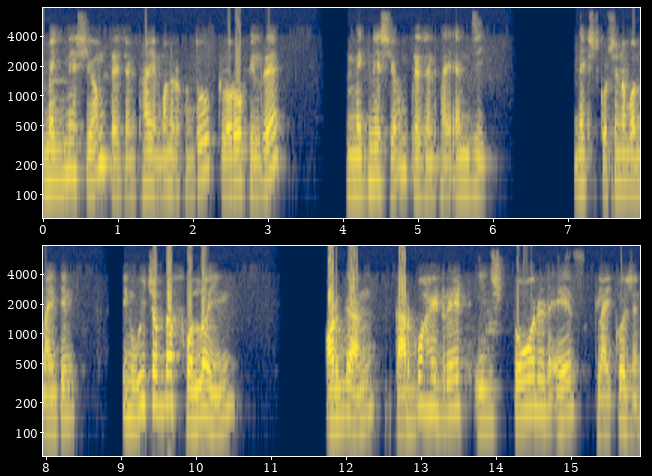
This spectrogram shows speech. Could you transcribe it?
मैग्नीशियम प्रेजेंट थाए। मन रखंतु क्लोरोफिल रे मैग्नीशियम प्रेजेंट थाए, Mg. Next question number 19 in which of the following organ carbohydrate is stored as glycogen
